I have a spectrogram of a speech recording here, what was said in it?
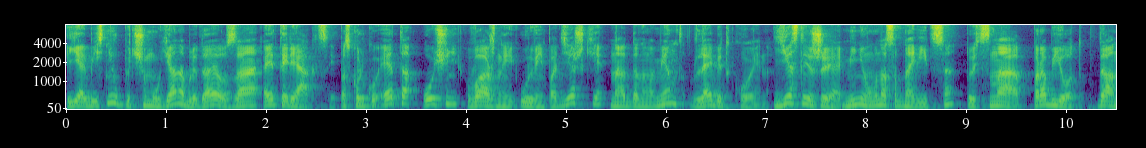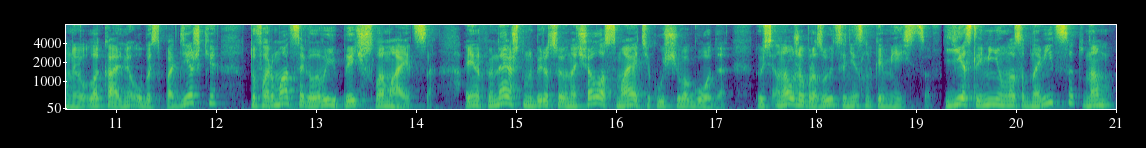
и я объяснил, почему я наблюдаю за этой реакцией, поскольку это очень важный уровень поддержки на данный момент для биткоина. Если же минимум у нас обновится, то есть цена пробьет данную локальную область поддержки, то формация головы и плеч сломается. А я напоминаю, что наберет свое начало с мая текущего года. То есть она уже образуется несколько несколько месяцев. Если минимум у нас обновится, то нам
